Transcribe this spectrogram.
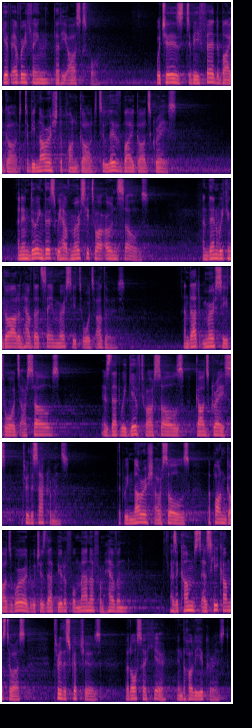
give everything that he asks for, which is to be fed by God, to be nourished upon God, to live by God's grace. And in doing this, we have mercy to our own selves. And then we can go out and have that same mercy towards others. And that mercy towards ourselves is that we give to our souls God's grace through the sacraments that we nourish our souls upon God's word, which is that beautiful manna from heaven, as it comes as He comes to us through the scriptures, but also here in the Holy Eucharist,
